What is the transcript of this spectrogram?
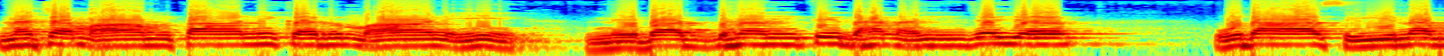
Nacha mam tani karmani nibadhanti dhananjaya उदासीनवदासीनम्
